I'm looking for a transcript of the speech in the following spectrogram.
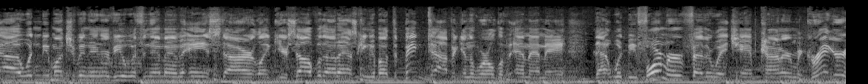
uh, wouldn't be much of an interview with an MMA star like yourself without asking about the big topic in the world of MMA. That would be former featherweight champ Conor McGregor.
